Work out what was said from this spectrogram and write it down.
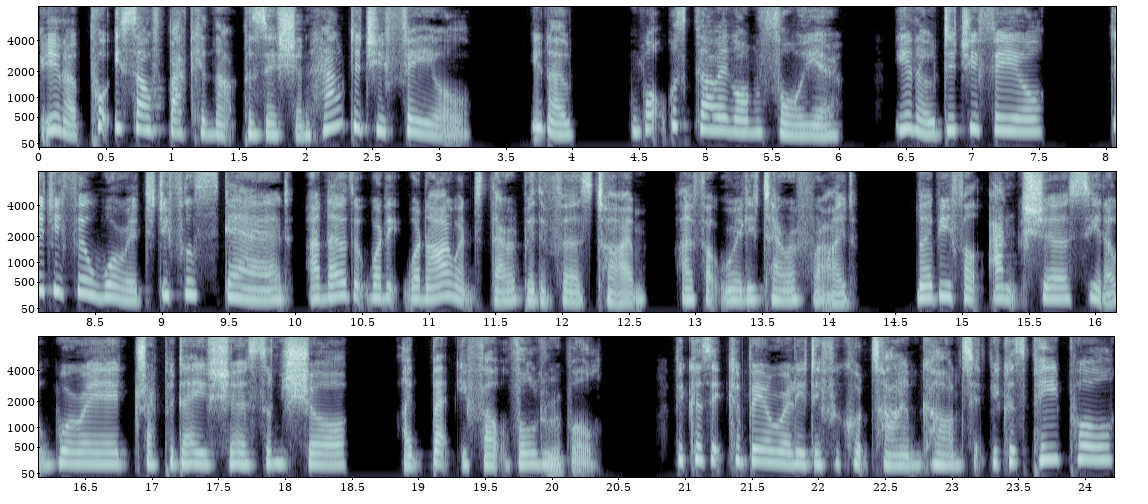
You know, put yourself back in that position. How did you feel? You know, what was going on for you? You know, did you feel did you feel worried? Did you feel scared? I know that when it, when I went to therapy the first time, I felt really terrified. Maybe you felt anxious, you know, worried, trepidatious, unsure. I bet you felt vulnerable because it can be a really difficult time, can't it? Because people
